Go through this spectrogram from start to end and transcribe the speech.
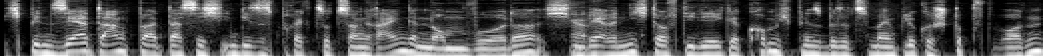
ich bin sehr dankbar, dass ich in dieses Projekt sozusagen reingenommen wurde. Ich ja. wäre nicht auf die Idee gekommen, ich bin so ein bisschen zu meinem Glück gestupft worden.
